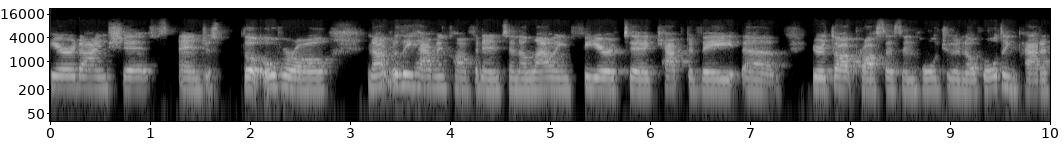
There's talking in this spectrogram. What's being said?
paradigm shifts, and just the overall not really having confidence and allowing fear to captivate um, your thought process and hold you in a holding pattern.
